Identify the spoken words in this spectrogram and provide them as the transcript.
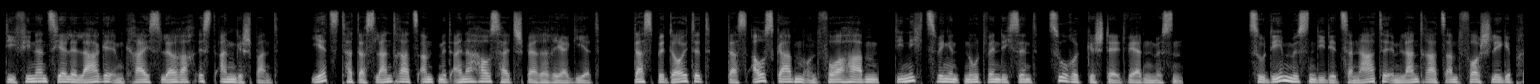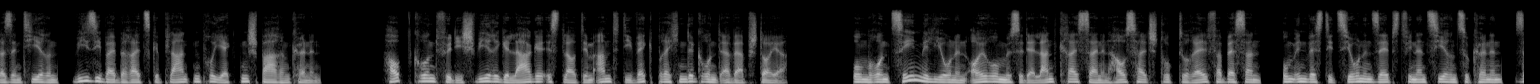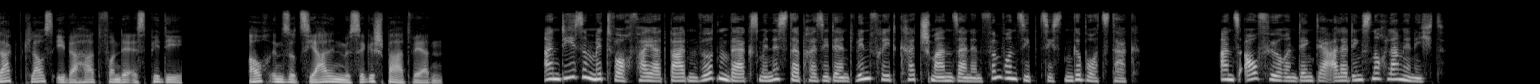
Die finanzielle Lage im Kreis Lörrach ist angespannt. Jetzt hat das Landratsamt mit einer Haushaltssperre reagiert. Das bedeutet, dass Ausgaben und Vorhaben, die nicht zwingend notwendig sind, zurückgestellt werden müssen. Zudem müssen die Dezernate im Landratsamt Vorschläge präsentieren, wie sie bei bereits geplanten Projekten sparen können. Hauptgrund für die schwierige Lage ist laut dem Amt die wegbrechende Grunderwerbsteuer. Um rund 10 Millionen Euro müsse der Landkreis seinen Haushalt strukturell verbessern, um Investitionen selbst finanzieren zu können, sagt Klaus Eberhard von der SPD. Auch im Sozialen müsse gespart werden. An diesem Mittwoch feiert Baden-Württembergs Ministerpräsident Winfried Kretschmann seinen 75. Geburtstag. Ans Aufhören denkt er allerdings noch lange nicht.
